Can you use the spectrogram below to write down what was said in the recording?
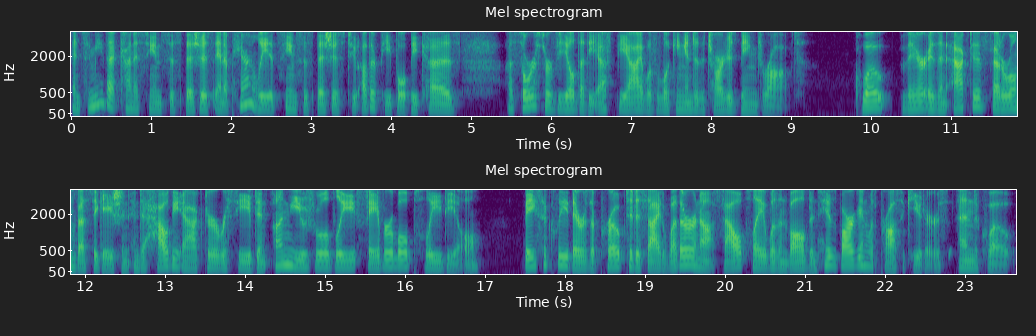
And to me, that kind of seems suspicious, and apparently, it seems suspicious to other people because a source revealed that the FBI was looking into the charges being dropped. Quote, there is an active federal investigation into how the actor received an unusually favorable plea deal. Basically, there is a probe to decide whether or not foul play was involved in his bargain with prosecutors. End quote.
